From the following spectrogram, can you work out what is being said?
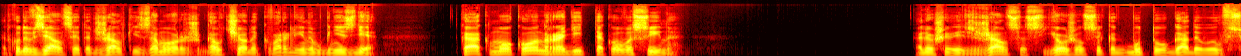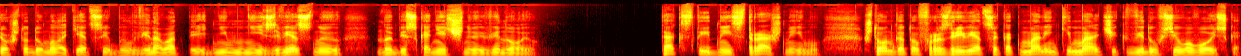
Откуда взялся этот жалкий заморож, голчонок в орлином гнезде? Как мог он родить такого сына? Алеша весь сжался, съежился, как будто угадывал все, что думал отец, и был виноват перед ним неизвестную, но бесконечную виною. Так стыдно и страшно ему, что он готов разреветься, как маленький мальчик в виду всего войска,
